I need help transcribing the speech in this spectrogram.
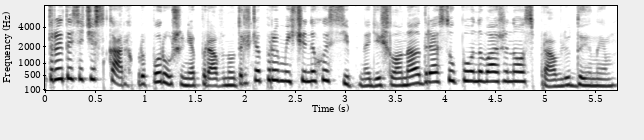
три тисячі скарг про порушення прав внутрішньопереміщених осіб надійшло на адресу уповноваженого з прав людини.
